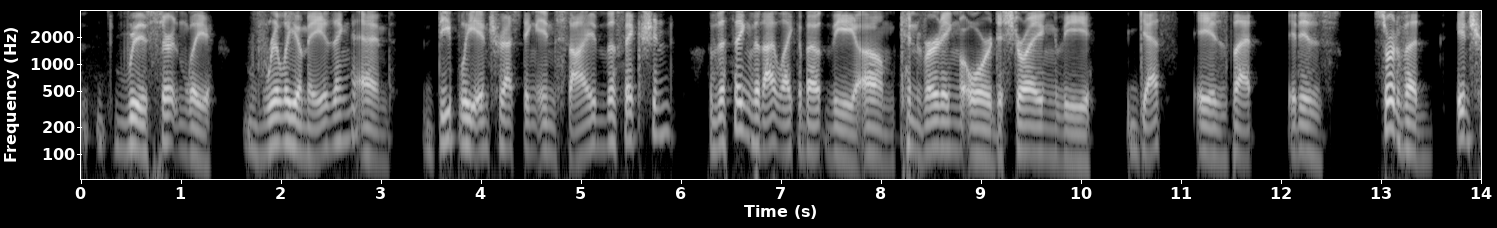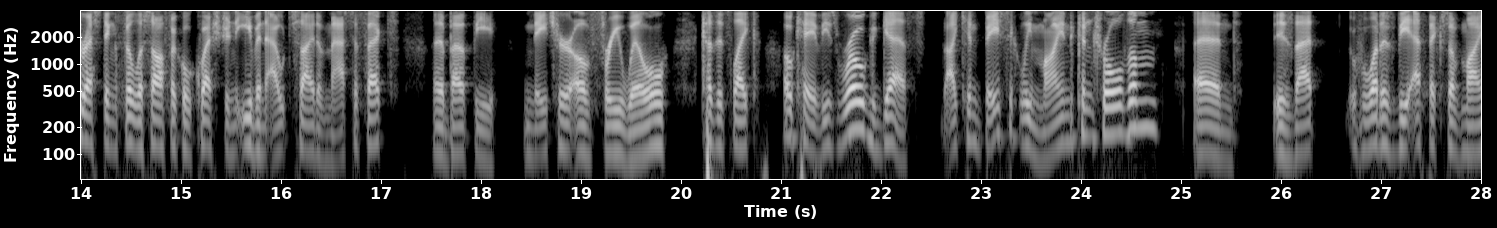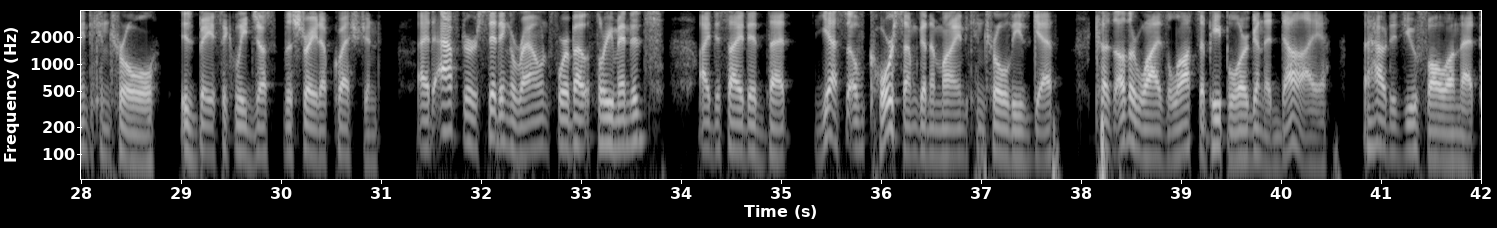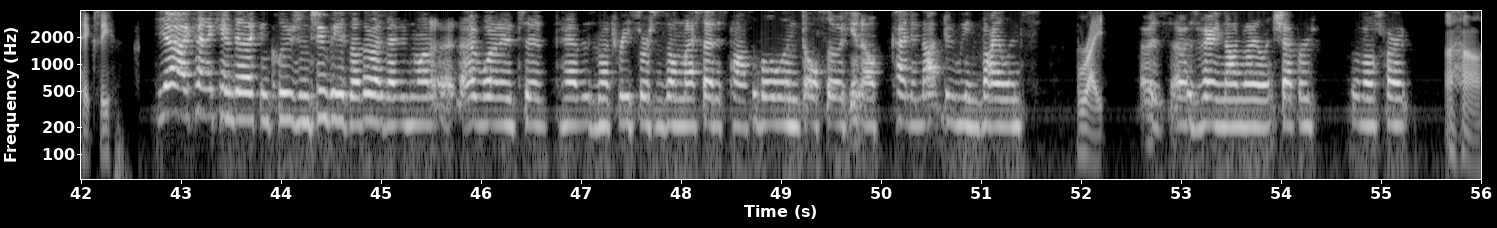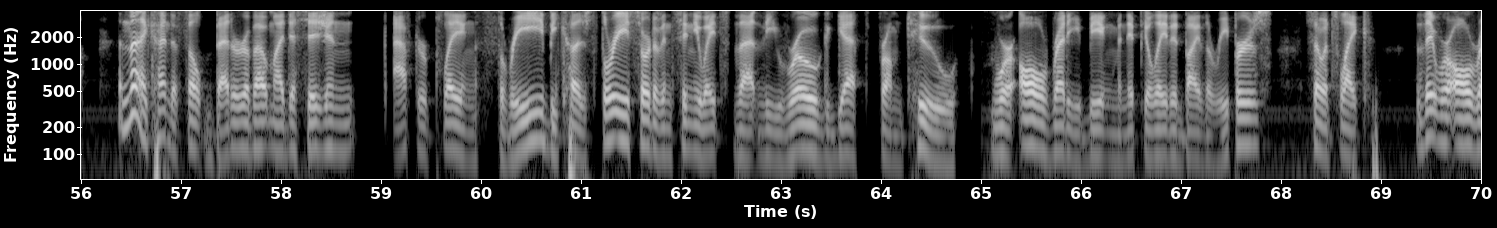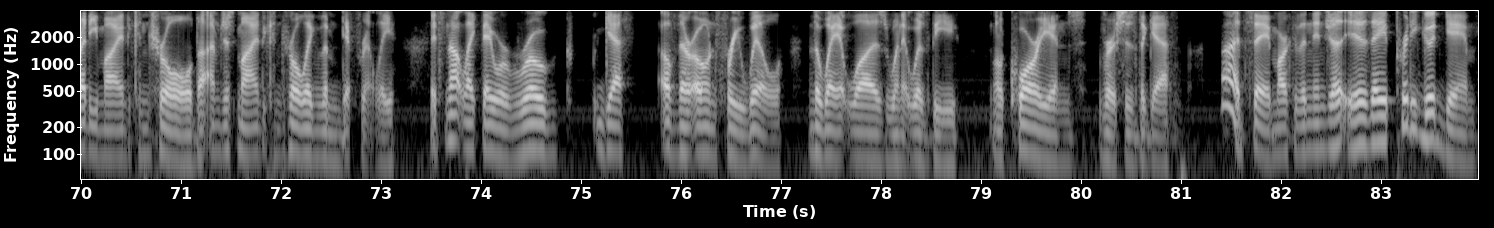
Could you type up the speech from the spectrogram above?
is certainly really amazing and deeply interesting inside the fiction. The thing that I like about the um, converting or destroying the Geth is that it is sort of a interesting philosophical question even outside of Mass Effect about the nature of free will. Because it's like, okay, these rogue Geth, I can basically mind control them, and is that what is the ethics of mind control? Is basically just the straight up question. And after sitting around for about three minutes, I decided that yes, of course I'm gonna mind control these Geth, cause otherwise lots of people are gonna die. How did you fall on that, Pixie? Yeah, I kind of came to that conclusion too because otherwise I didn't want to. I wanted to have as much resources on my side as possible, and also, you know, kind of not doing violence. Right. I was I was a very non-violent Shepard for the most part. Uh huh. And then I kind of felt better about my decision after playing 3 because 3 sort of insinuates that the rogue Geth from 2 were already being manipulated by the Reapers. So it's like they were already mind controlled. I'm just mind controlling them differently. It's not like they were rogue Geth of their own free will, the way it was when it was the well, Quarians versus the Geth. I'd say Mark of the Ninja is a pretty good game.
